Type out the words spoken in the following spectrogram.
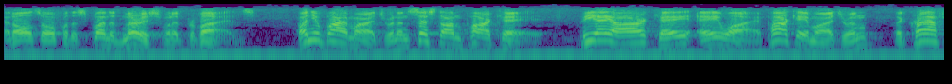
and also for the splendid nourishment it provides. When you buy margarine, insist on Parkay. P-A-R-K-A-Y. Parkay margarine, the Kraft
